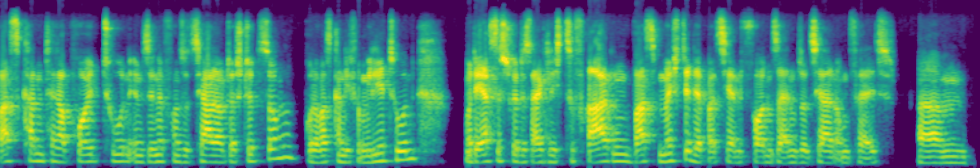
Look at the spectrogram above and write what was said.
was kann ein Therapeut tun im Sinne von sozialer Unterstützung oder was kann die Familie tun? Und der erste Schritt ist eigentlich zu fragen, was möchte der Patient von seinem sozialen Umfeld? Ähm,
